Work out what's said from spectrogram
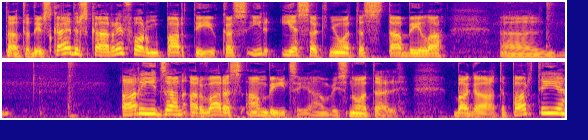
Tā tad ir skaidrs, kā reformu partiju, kas ir iesakņota, stabila, Arī dzan ar varas ambīcijām visnotaļ bagāta partija,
